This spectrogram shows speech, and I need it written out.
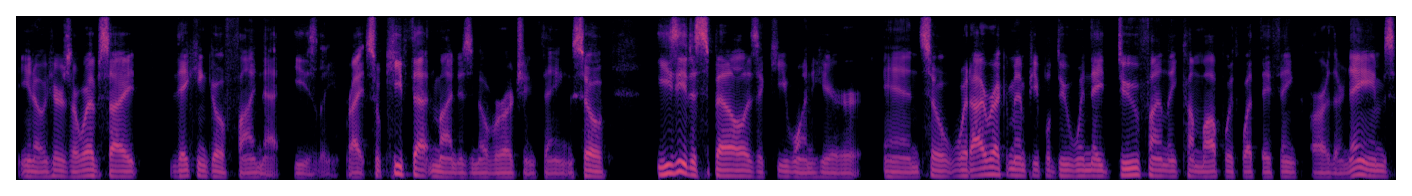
you know, here's our website, they can go find that easily, right? So keep that in mind as an overarching thing. So easy to spell is a key one here. And so, what I recommend people do when they do finally come up with what they think are their names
